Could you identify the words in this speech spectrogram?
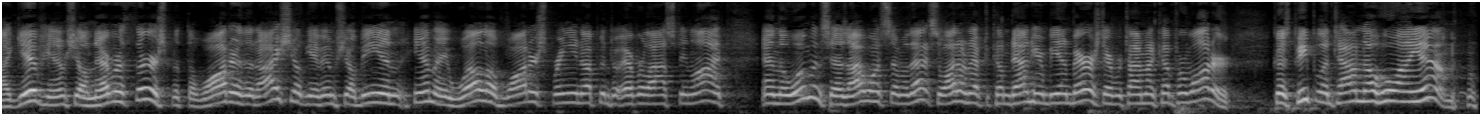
I give him shall never thirst, but the water that I shall give him shall be in him a well of water springing up into everlasting life. And the woman says, I want some of that so I don't have to come down here and be embarrassed every time I come for water because people in town know who I am.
